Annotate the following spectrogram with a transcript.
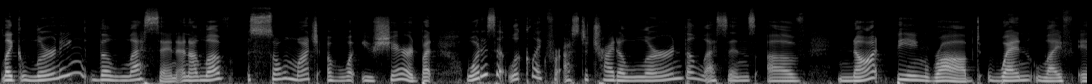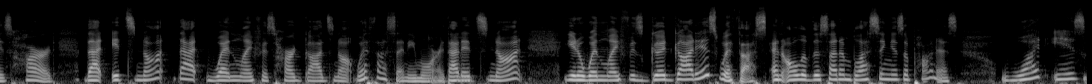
Like learning the lesson, and I love so much of what you shared, but what does it look like for us to try to learn the lessons of not being robbed when life is hard? That it's not that when life is hard, God's not with us anymore. Mm-hmm. That it's not, you know, when life is good, God is with us, and all of the sudden blessing is upon us. What is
